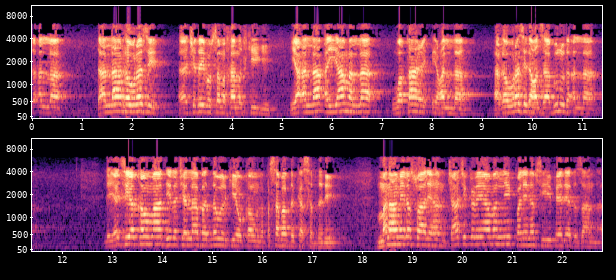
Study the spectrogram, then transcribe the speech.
د الله د الله غورزه چې دای به سم خامخ کیږي یا الله ایام الله وقائع الله هغه ورځ د عذابونو د الله ليجزي قوما دل چې الله بدل ورکي او قوم له په سبب د کسب ده دي من عمل صالحا چا چې کړي عمل نیک په لنفسه پیدا د ځان ده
